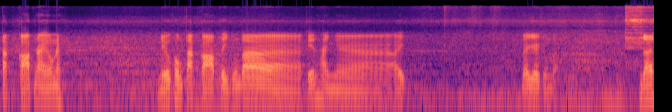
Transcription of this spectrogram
tắt cọp này không này? Nếu không tắt cọp thì chúng ta tiến hành ờ, ấy. Bây giờ chúng ta, đây,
